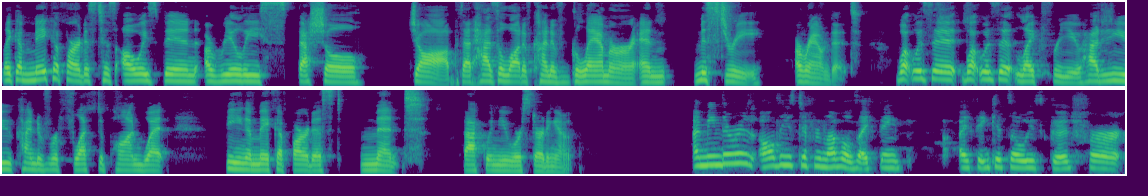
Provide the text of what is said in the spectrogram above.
like a makeup artist has always been a really special job that has a lot of kind of glamour and mystery around it. What was it what was it like for you? How did you kind of reflect upon what being a makeup artist meant back when you were starting out? I mean, there was all these different levels. I think I think it's always good for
